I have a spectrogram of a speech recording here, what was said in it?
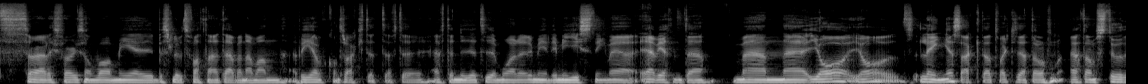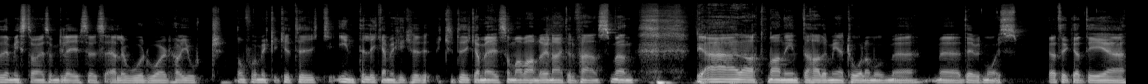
Sir Alex Ferguson var med i beslutsfattandet även när man rev kontraktet efter, efter 9-10 månader. Det är, min, det är min gissning, men jag, jag vet inte. Men eh, jag, jag har länge sagt att faktiskt ett av de, ett av de större misstagen som Glazers eller Woodward har gjort, de får mycket kritik, inte lika mycket kritik av mig som av andra United-fans, men det är att man inte hade mer tålamod med, med David Moyes. Jag tycker att det är,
